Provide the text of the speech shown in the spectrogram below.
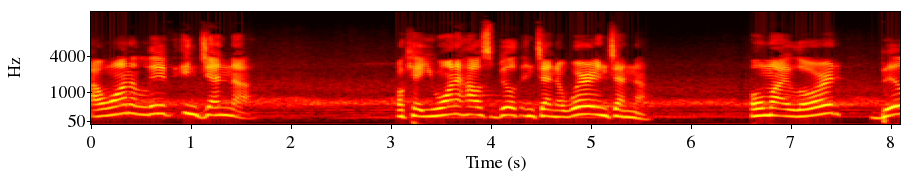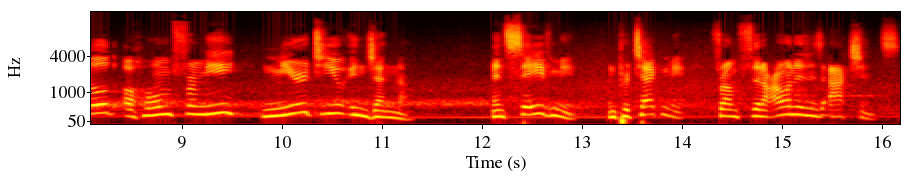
I want to live in Jannah. Okay, you want a house built in Jannah. Where in Jannah? Oh my Lord, build a home for me near to you in Jannah. And save me and protect me from Fir'aun and his actions.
